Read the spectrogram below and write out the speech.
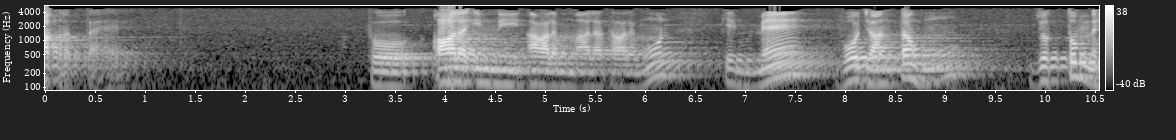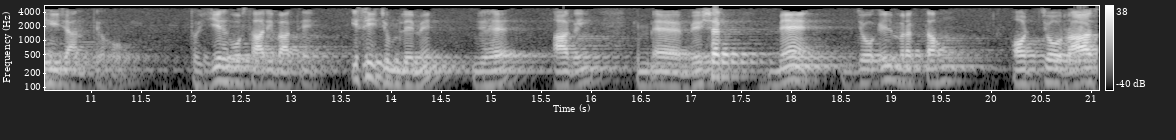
حق رکھتا ہے۔ تو قال انی عالم مالا تعلمون کہ میں وہ جانتا ہوں جو تم نہیں جانتے ہو۔ تو یہ وہ ساری باتیں اسی جملے میں جو ہے آ گئیں کہ بے شک میں جو علم رکھتا ہوں اور جو راز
